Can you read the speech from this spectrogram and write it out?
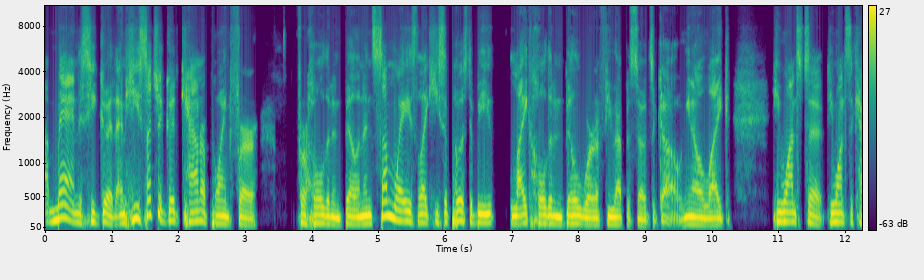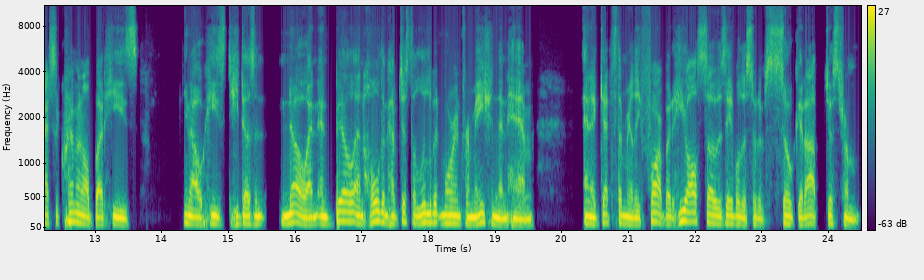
uh, man, is he good! And he's such a good counterpoint for for Holden and Bill. And in some ways, like he's supposed to be like Holden and Bill were a few episodes ago. You know, like he wants to he wants to catch the criminal, but he's you know he's he doesn't know. And and Bill and Holden have just a little bit more information than him, and it gets them really far. But he also is able to sort of soak it up just from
